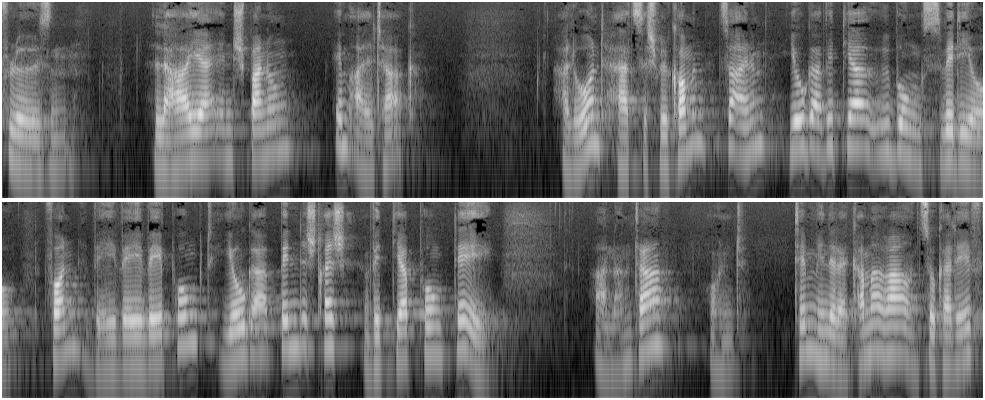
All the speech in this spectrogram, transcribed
Auflösen. Laya-Entspannung im Alltag. Hallo und herzlich willkommen zu einem Yoga Vidya Übungsvideo von www.yoga-vidya.de. Ananta und Tim hinter der Kamera und Sukadev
